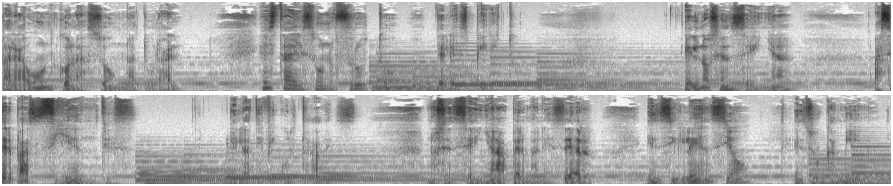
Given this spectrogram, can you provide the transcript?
para un corazón natural. Esta es un fruto del Espíritu. Él nos enseña a ser pacientes en las dificultades. Nos enseña a permanecer en silencio en su camino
